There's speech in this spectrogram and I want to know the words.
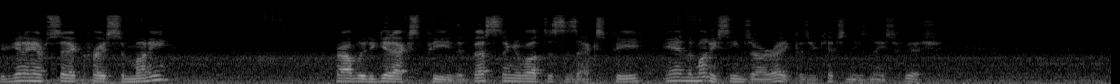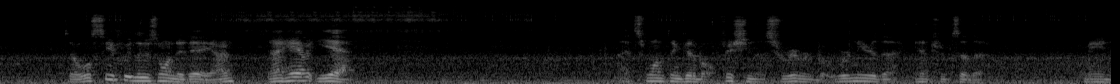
You're to have to sacrifice some money. Probably to get XP. The best thing about this is XP. And the money seems alright because you're catching these nice fish. So we'll see if we lose one today. I'm, I haven't yet. That's one thing good about fishing this river, but we're near the entrance of the main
